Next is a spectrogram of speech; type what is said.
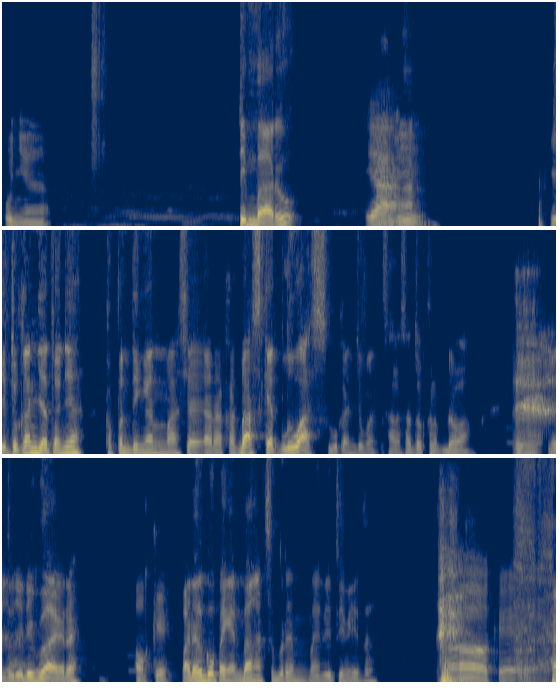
punya tim baru. Ya. Jadi itu kan jatuhnya kepentingan masyarakat basket luas, bukan cuma salah satu klub doang. Iya. Gitu. Jadi gue akhirnya oke. Padahal gue pengen banget sebenarnya main di tim itu. Oh, Oke.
